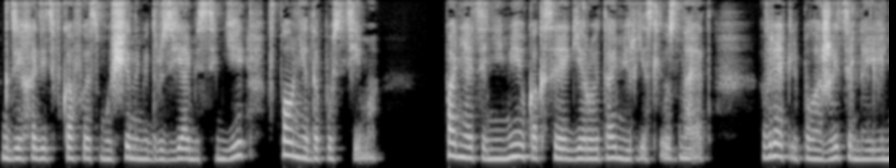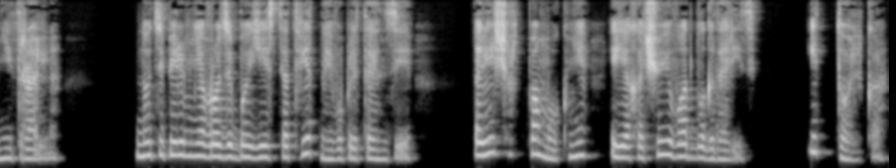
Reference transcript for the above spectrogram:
где ходить в кафе с мужчинами-друзьями семьи вполне допустимо. Понятия не имею, как среагирует Амир, если узнает. Вряд ли положительно или нейтрально. Но теперь у меня вроде бы есть ответ на его претензии. Ричард помог мне, и я хочу его отблагодарить. И только.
